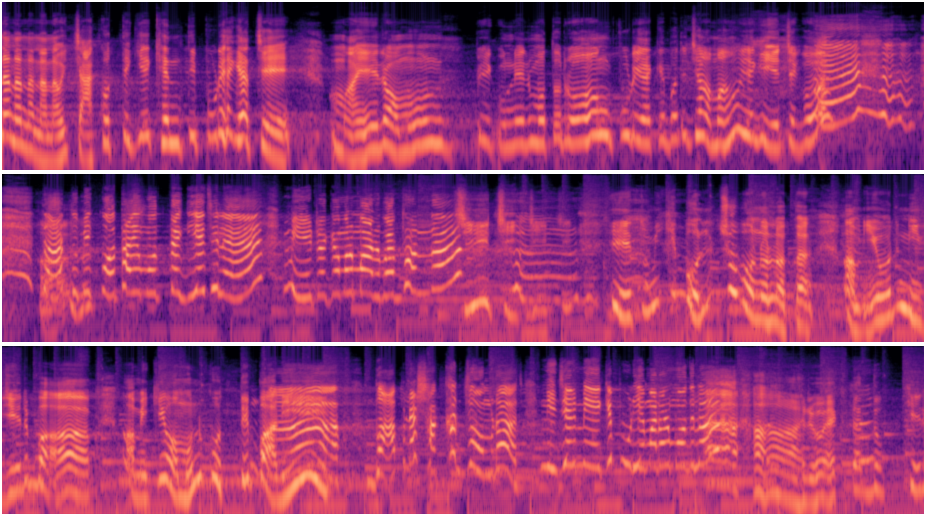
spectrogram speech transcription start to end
না না না না না ওই চা করতে গিয়ে খেন্তি পুড়ে গেছে। মায়ের অমন বেগুনের মতো রং পুড়ে একেবারে জামা হয়ে গিয়েছে গো। তা তুমি কোথায় মরতে গিয়েছিলে হ্যাঁ? মেয়েটাকে আমার মারবার ধান্দা? ছি ছি ছি ছি। এ তুমি কি বলছো বনলতা? আমি ওর নিজের বাপ। আমি কি অমন করতে পারি? আহ, বাপ না সাক্ষাৎ যমরাজ। নিজের মেয়েকে পুড়িয়ে মারার মতলব? আরও একটা দুঃখের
